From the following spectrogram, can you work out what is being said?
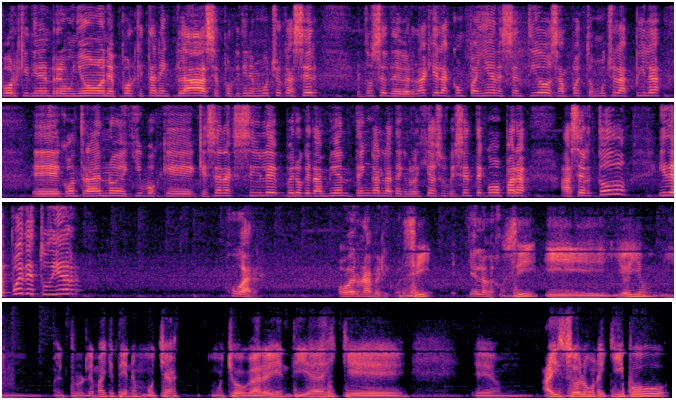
porque tienen reuniones, porque están en clases, porque tienen mucho que hacer. Entonces, de verdad que las compañías en ese sentido se han puesto mucho las pilas eh, con traernos equipos que, que, sean accesibles, pero que también tengan la tecnología suficiente como para hacer todo y después de estudiar, jugar o ver una película. Sí. Que es lo mejor. Sí, y, y hoy el problema que tienen muchas, muchos hogares hoy en día es que eh, hay solo un equipo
